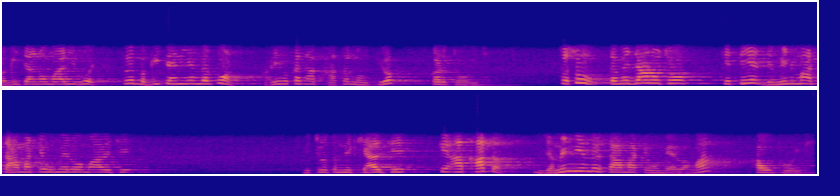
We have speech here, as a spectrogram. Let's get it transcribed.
બગીચાનો માળી હોય તો એ બગીચાની અંદર પણ ઘણી વખત આ ખાતરનો ઉપયોગ કરતો હોય છે. તો શું તમે જાણો છો કે તે જમીનમાં શા માટે ઉમેરવામાં આવે છે? મિત્રો, તમને ખ્યાલ છે કે આ ખાતર જમીનની અંદર શા માટે ઉમેરવામાં આવતું હોય છે?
